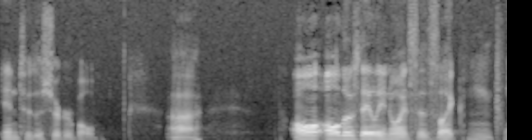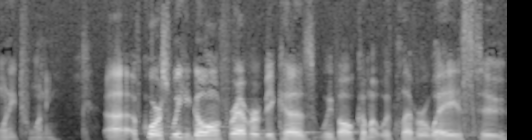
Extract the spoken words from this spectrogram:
into the sugar bowl. Uh, all, all those daily annoyances, like hmm, 2020. Uh, of course, we could go on forever because we've all come up with clever ways to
